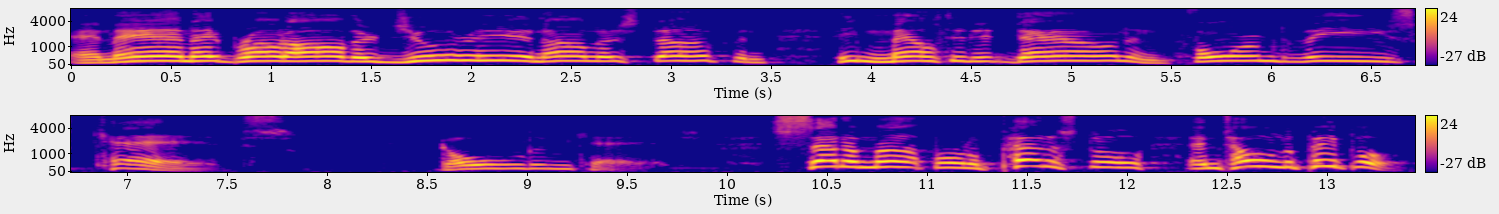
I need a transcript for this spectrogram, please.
And man, they brought all their jewelry and all their stuff, and he melted it down and formed these calves, golden calves, set them up on a pedestal, and told the people,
